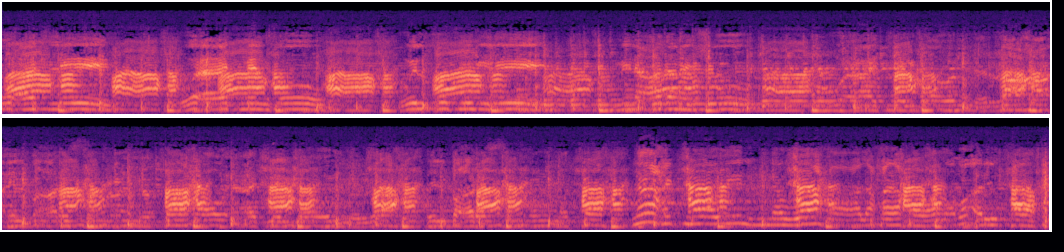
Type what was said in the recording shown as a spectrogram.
وقعت ليه؟ وقعت من الخوف والخوف ليه؟ من عدم الشوف وقعت من من الراحة البقرة السمرة النطاحة وقعت من الجو من بقرة النطاحة ناحية مواويل النواحة على حاحة ولا بقرة حاحة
